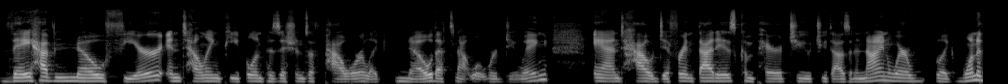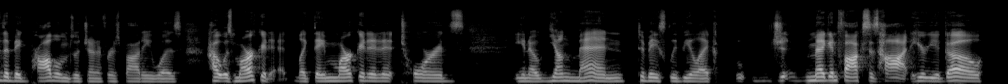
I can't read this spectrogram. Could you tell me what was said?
they have no fear in telling people in positions of power like no that's not what we're doing and how different that is compared to 2009 where like one of the big problems with jennifer's body was how it was marketed. Like they marketed it towards you know young men to basically be like J- megan fox is hot here you go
